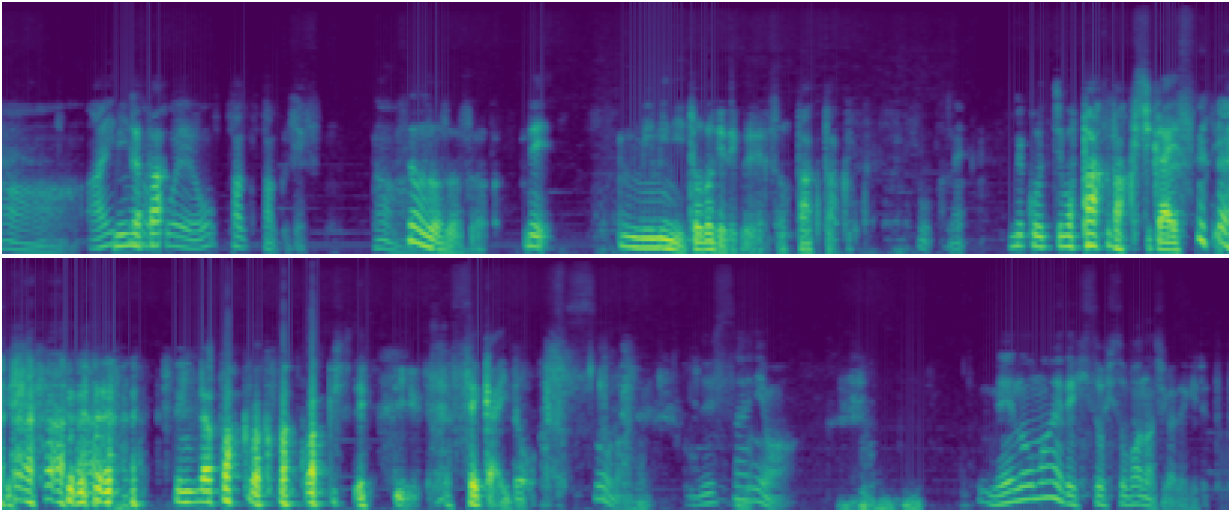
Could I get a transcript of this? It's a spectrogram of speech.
ああ、相みんなパ手の声をパクパクです。ああ、そうそうそうそう。で、耳に届けてくれる、そのパクパクを。そうだね。で、こっちもパクパクし返すっていう。みんなパクパクパクパクしてっていう世界どそうだね。実際には、目の前でひそひそ話ができるってこ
